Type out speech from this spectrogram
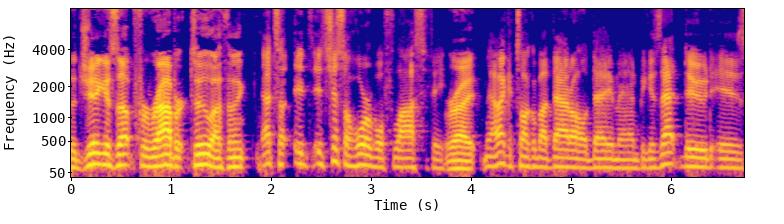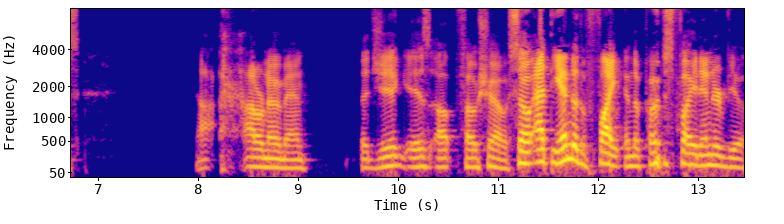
the jig is up for Robert too. I think. That's a, it's it's just a horrible philosophy. Right. Man, I could talk about that all day, man, because that dude is. I, I don't know, man. The jig is up faux show. So at the end of the fight, in the post fight interview,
